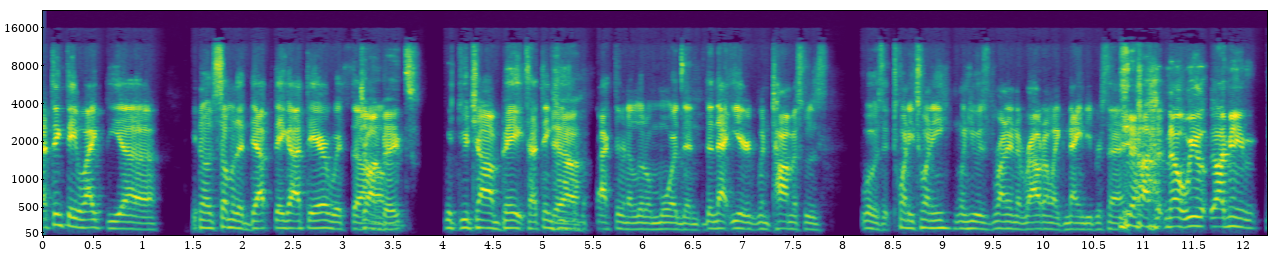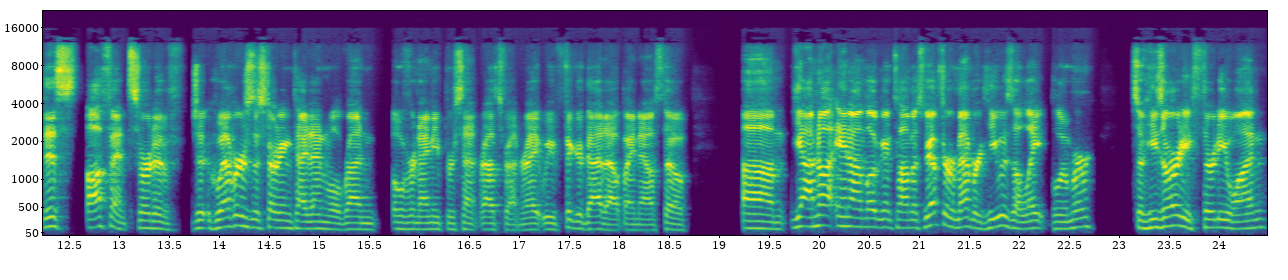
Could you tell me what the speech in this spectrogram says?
I think they like the uh, you know, some of the depth they got there with um, John Bates. with you, John Bates. I think Yeah. he's gonna factor in a little more than than that year when Thomas was what was it, 2020, when he was running a route on like 90%. Yeah, no, we. I mean, this offense sort of whoever's the starting tight end will run over ninety percent routes run. Right, we've figured that out by now. So, um, yeah, I'm not in on Logan Thomas. We have to remember he was a late bloomer, so he's already 31.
